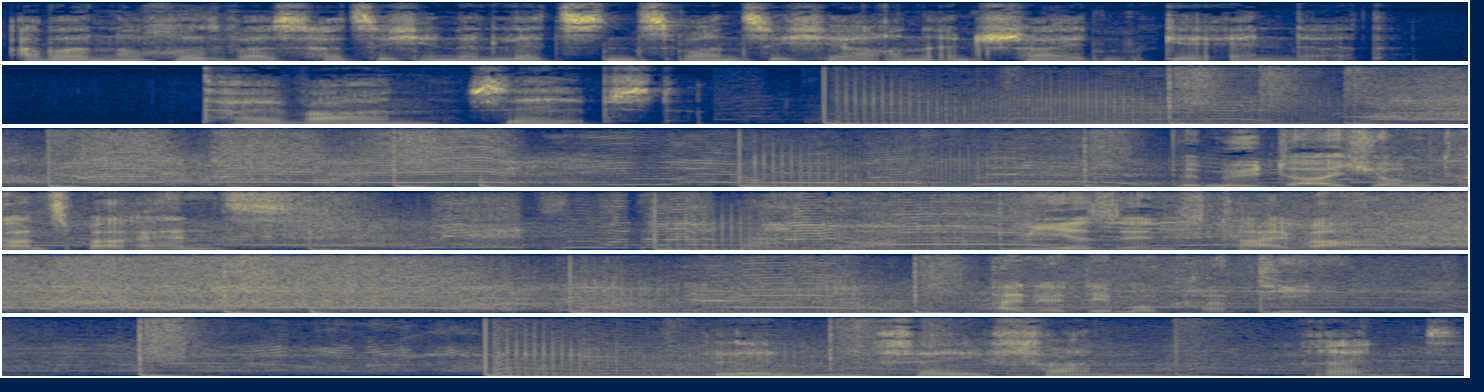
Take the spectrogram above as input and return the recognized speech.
Aber noch etwas hat sich in den letzten 20 Jahren entscheidend geändert. Taiwan selbst. Bemüht euch um Transparenz. Wir sind Taiwan. Eine Demokratie. Lin Fei Fan rennt.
